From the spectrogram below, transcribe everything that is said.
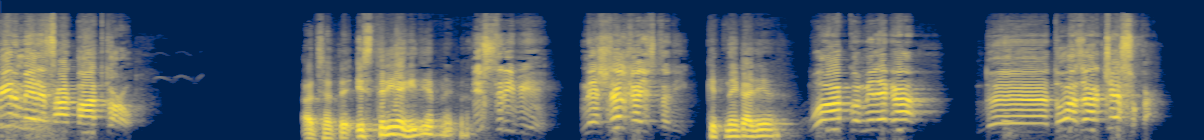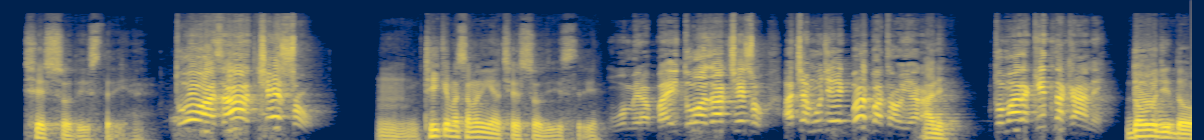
फिर मेरे साथ बात करो। अच्छा ते स्त्री है जी अपने का? स्त्री भी है नेशनल का स्त्री। कितने का जी? वो आपको मिलेगा दो हज़ार छह सौ का। छह सौ दी स्त्री है। दो हज़ार छह सौ। हम्म, ठीक है मैं समझ गया छह सौ दी स्त्री वो मेरा भाई दो हज़ार छह सौ। अच्छा मुझे एक बात बताओ यार। हाँ जी। तुम्हारा कितना कान है? दो जी दो।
